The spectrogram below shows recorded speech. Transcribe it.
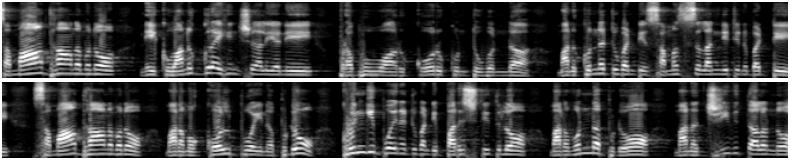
సమాధానమును నీకు అనుగ్రహించాలి అని ప్రభువారు కోరుకుంటూ ఉన్న మనకున్నటువంటి సమస్యలన్నిటిని బట్టి సమాధానమును మనము కోల్పోయినప్పుడు కృంగిపోయినటువంటి పరిస్థితిలో మనం ఉన్నప్పుడు మన జీవితాలను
